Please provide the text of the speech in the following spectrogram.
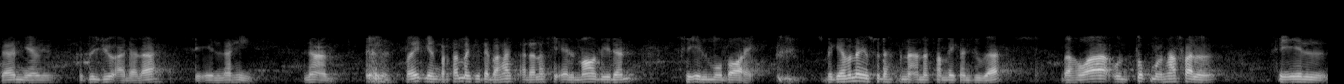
dan yang ketujuh adalah fi'il nahi. Naam. Baik, yang pertama kita bahas adalah fi'il maudi dan fi'il mudhari. Sebagaimana yang sudah pernah Anda sampaikan juga bahwa untuk menghafal fi'il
